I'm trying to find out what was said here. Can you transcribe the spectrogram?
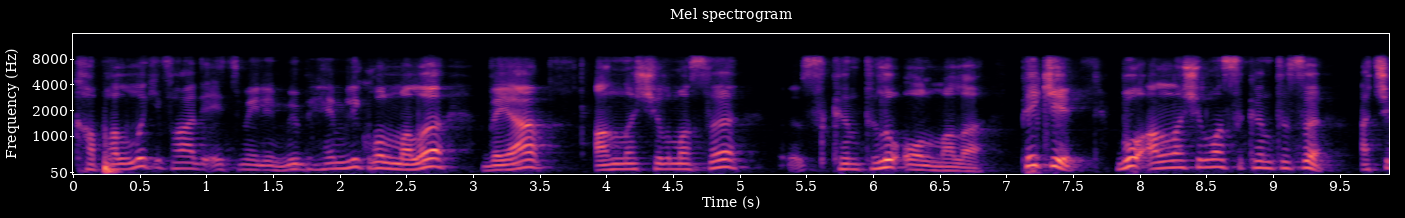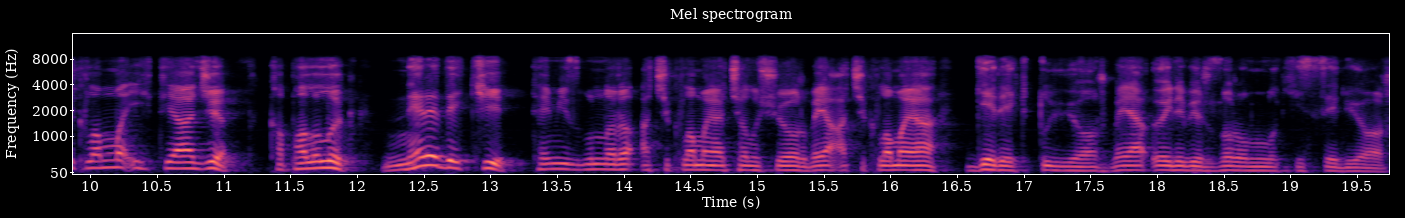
kapalılık ifade etmeli, mübhemlik olmalı veya anlaşılması e, sıkıntılı olmalı. Peki bu anlaşılma sıkıntısı, açıklanma ihtiyacı, kapalılık neredeki temiz bunları açıklamaya çalışıyor veya açıklamaya gerek duyuyor veya öyle bir zorunluluk hissediyor.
